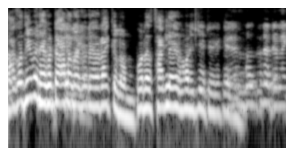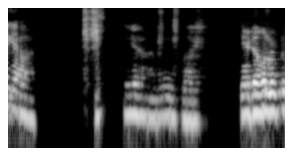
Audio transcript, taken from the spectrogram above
জাগো দিবেন একটা আলাদা করে রাখলাম পরে থাকলে আমার কেটে কেটে এটা বলো একটু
